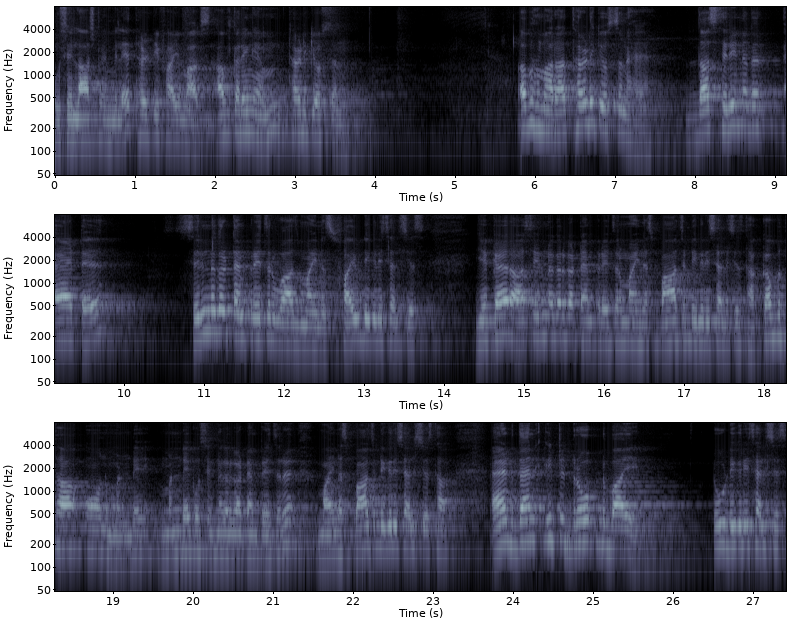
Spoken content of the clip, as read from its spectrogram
उसे लास्ट में मिले थर्टी फाइव मार्क्स अब करेंगे हम थर्ड क्वेश्चन अब हमारा थर्ड क्वेश्चन है। The Srinagar at Srinagar temperature was minus five degree Celsius ये कह रहा श्रीनगर का टेम्परेचर माइनस पाँच डिग्री सेल्सियस था। कब था? ऑन मंडे मंडे को श्रीनगर का टेम्परेचर माइनस पाँच डिग्री सेल्सियस था। And then it dropped by two degree Celsius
